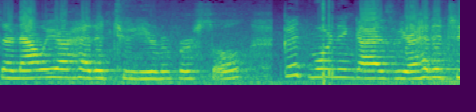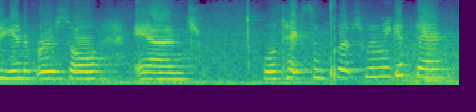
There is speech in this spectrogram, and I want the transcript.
So now we are headed to Universal. Good morning guys, we are headed to Universal and we'll take some clips when we get there.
